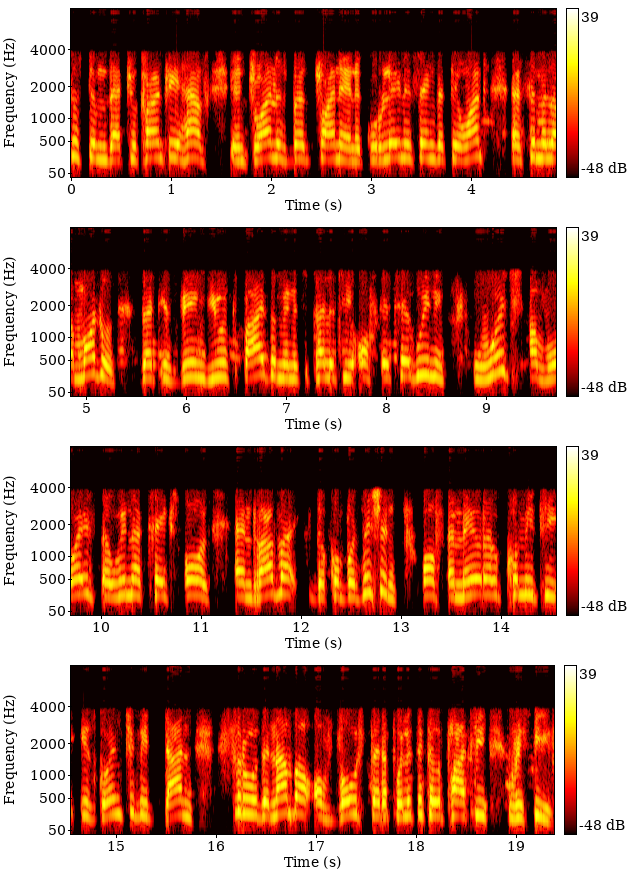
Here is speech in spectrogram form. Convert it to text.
system that you currently have in Johannesburg, Tshwane, and Ekurhuleni, saying that they want a similar model that is being used by the municipality of eThekwini, which avoids a winner takes all, and rather the composition of a mayoral committee is going to be done through the number of votes that a political party receives.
